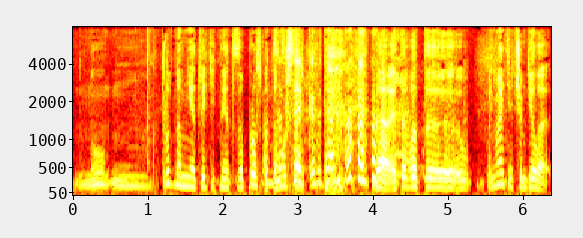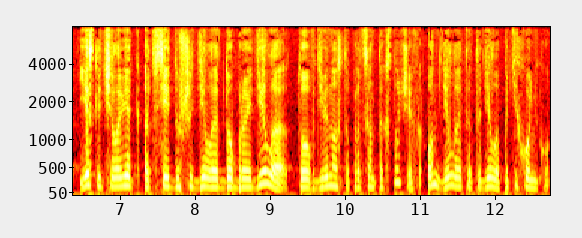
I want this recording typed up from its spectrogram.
Ну, трудно мне ответить на этот вопрос, Нам потому что... Церковь, да? Да, это вот, э, понимаете, в чем дело? Если человек от всей души делает доброе дело, то в 90% случаев он делает это дело потихоньку.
